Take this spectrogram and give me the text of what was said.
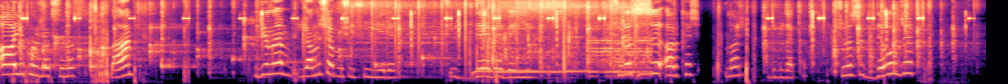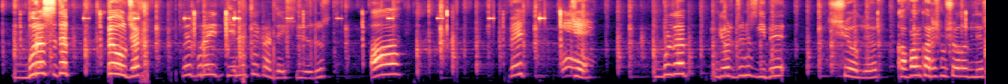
A'yı koyacaksınız. Lan. Biliyorum yanlış yapmışım şu yeri. Şu D ve B'yi. Şurası arkadaşlar. Dur bir dakika. Şurası D olacak. Burası da B olacak. Ve burayı yerine tekrar değiştiriyoruz. A ve C. Burada gördüğünüz gibi şey oluyor. Kafam karışmış olabilir.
